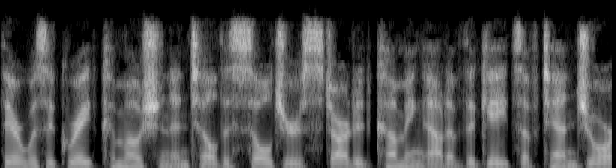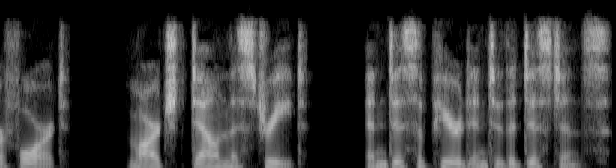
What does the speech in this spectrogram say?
There was a great commotion until the soldiers started coming out of the gates of Tanjore fort, marched down the street, and disappeared into the distance.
